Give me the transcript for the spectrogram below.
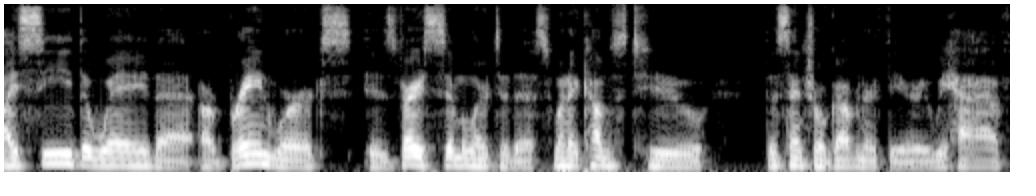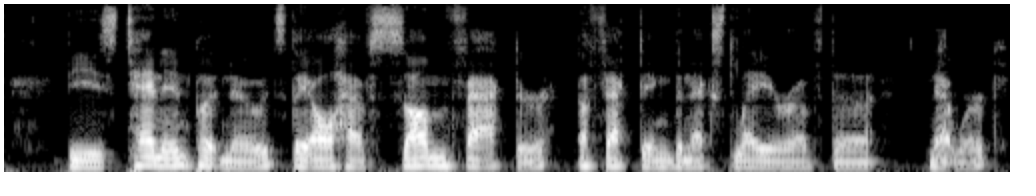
I see the way that our brain works is very similar to this. When it comes to the central governor theory, we have these 10 input nodes. They all have some factor affecting the next layer of the network.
